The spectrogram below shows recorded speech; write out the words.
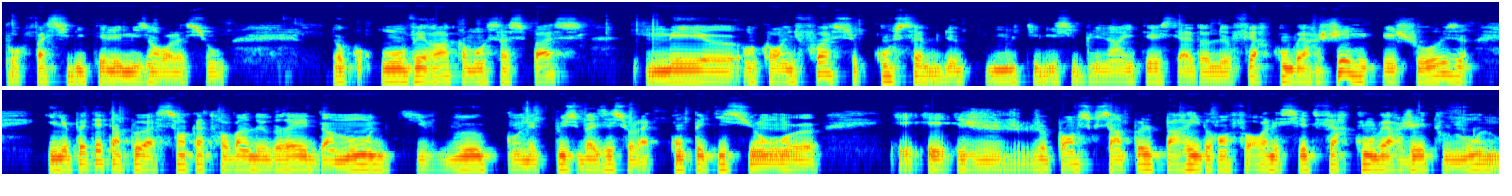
pour faciliter les mises en relation. Donc on verra comment ça se passe. Mais euh, encore une fois, ce concept de multidisciplinarité, c'est-à-dire de faire converger les choses, il est peut-être un peu à 180 degrés d'un monde qui veut qu'on est plus basé sur la compétition. Euh, et, je, pense que c'est un peu le pari de renfort, d'essayer de faire converger tout le monde.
